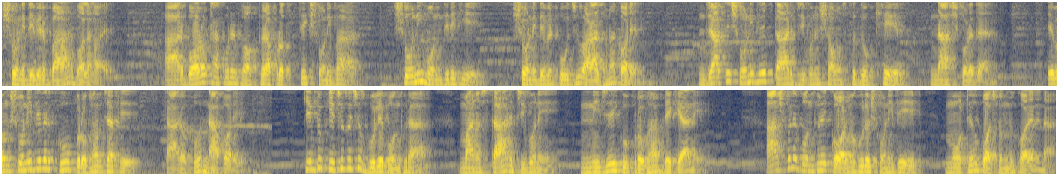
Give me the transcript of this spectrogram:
শনিদেবের বার বলা হয়। আর বড় ঠাকুরের ভক্তরা প্রত্যেক শনিবার শনি মন্দিরে গিয়ে শনিদেবের পুজো, আরাধনা করেন। যাতে শনিদেব তার জীবনের সমস্ত দুঃখের নাশ করে দেন। এবং শনিদেবের কুপ্রভাব যাতে তার ওপর না পড়ে। কিন্তু কিছু কিছু ভুলে বন্ধুরা, মানুষ তার জীবনে নিজেই কুপ্রভাব ডেকে আনে। আসলে বন্ধুরা, এই কর্মগুলো শনিদেব মোটেও পছন্দ করেন না।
